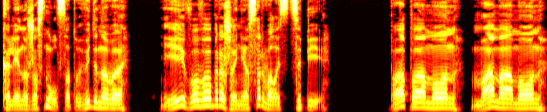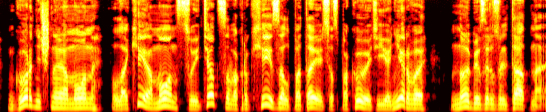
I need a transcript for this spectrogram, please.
Колин ужаснулся от увиденного, и его воображение сорвалось с цепи. Папа Амон, мама Амон, горничная Амон, лакей Амон суетятся вокруг Хейзел, пытаясь успокоить ее нервы, но безрезультатно.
